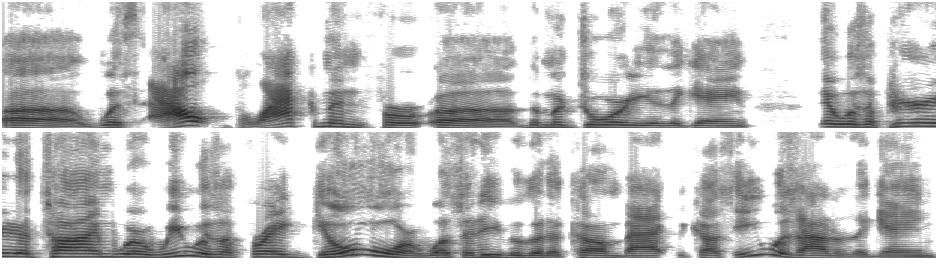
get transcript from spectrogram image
uh, without Blackmon for uh, the majority of the game, there was a period of time where we was afraid Gilmore wasn't even going to come back because he was out of the game,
